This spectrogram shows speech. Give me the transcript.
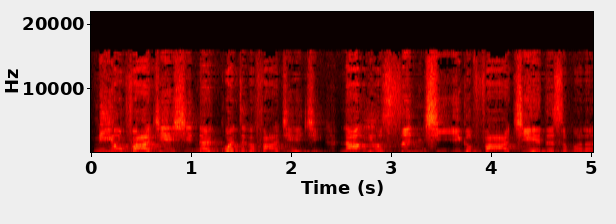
你用法界心来观这个法界境，然后又升起一个法界的什么呢？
